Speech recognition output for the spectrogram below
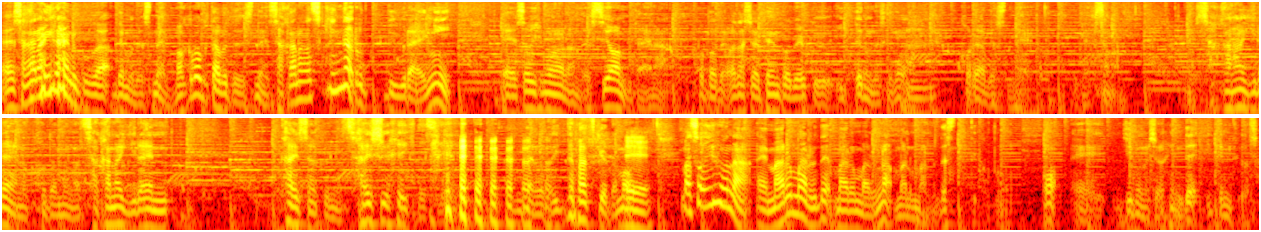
えー魚嫌いの子がでもですねバクバク食べてですね魚が好きになるっていうぐらいに、えーそういう干物なんですよみたいなことで私は店頭でよく言ってるんですけども、これはですねお客様魚嫌いの子供が魚嫌い対策の最終兵器ですよ みたいなこと言ってますけども、えまあ、そういうふうな「まる、で「まるなまるですっていうを、えー自分の商品で言ってみてくださ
